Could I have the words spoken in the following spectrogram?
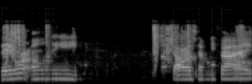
they were only $1.75.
